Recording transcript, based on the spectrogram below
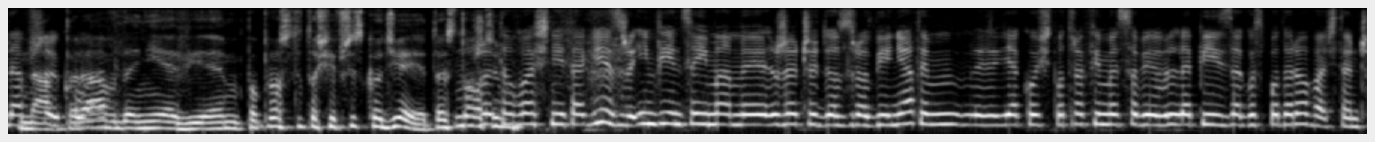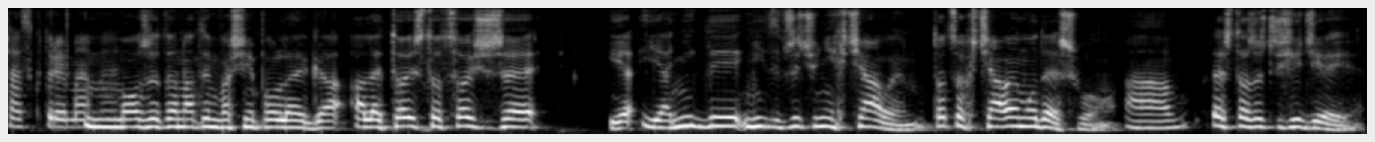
na przykład. Naprawdę nie wiem. Po prostu to się wszystko dzieje. To jest to, Może czym... to właśnie tak jest, że im więcej mamy rzeczy do zrobienia, tym y, jakoś potrafimy sobie lepiej zagospodarować ten czas, który mamy. Może to na tym właśnie polega, ale to jest to coś, że ja, ja nigdy nic w życiu nie chciałem. To, co chciałem, odeszło, a reszta rzeczy się dzieje.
